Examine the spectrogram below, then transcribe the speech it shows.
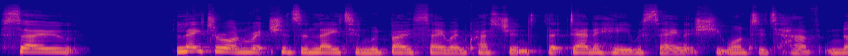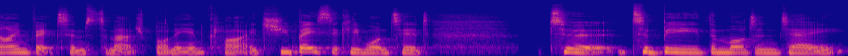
So later on, Richards and Layton would both say, when questioned, that Dennehy was saying that she wanted to have nine victims to match Bonnie and Clyde. She basically wanted to to be the modern day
